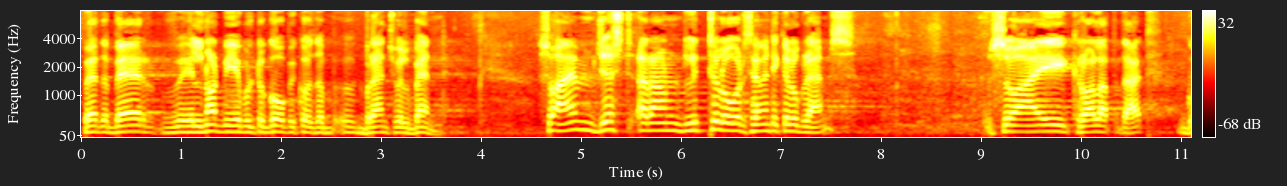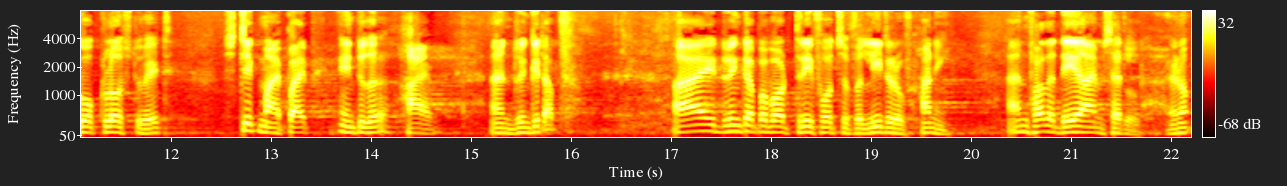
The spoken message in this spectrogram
where the bear will not be able to go because the branch will bend. So I'm just around little over seventy kilograms. So I crawl up that, go close to it, stick my pipe into the hive and drink it up. I drink up about three-fourths of a liter of honey and for the day I'm settled, you know.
